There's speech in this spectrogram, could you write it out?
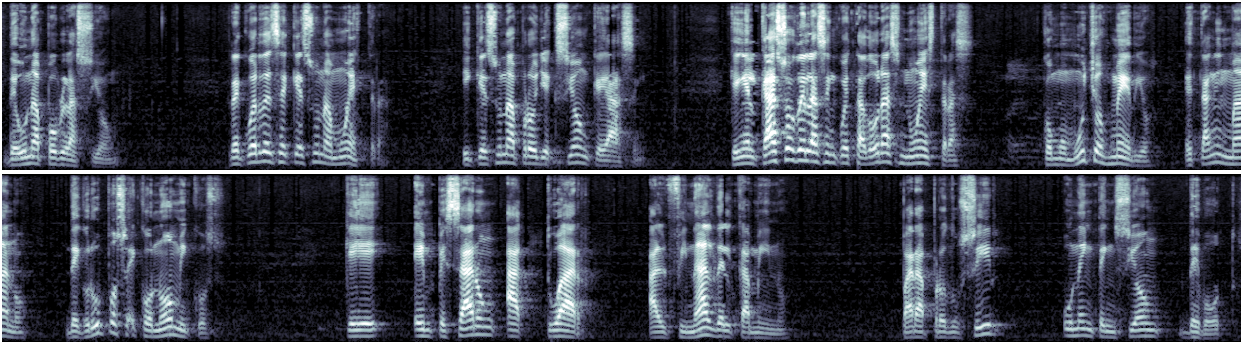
de una población. Recuérdense que es una muestra y que es una proyección que hacen. Que en el caso de las encuestadoras nuestras, como muchos medios, están en manos de grupos económicos que empezaron a actuar al final del camino para producir una intención de votos.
